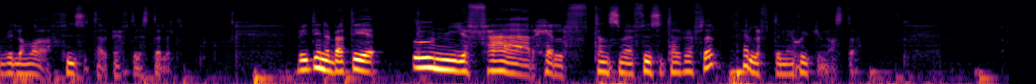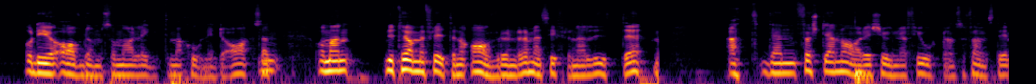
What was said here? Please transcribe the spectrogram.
vill de vara fysioterapeuter istället. Vilket innebär att det är ungefär hälften som är fysioterapeuter, hälften är sjukgymnaster. Och det är av dem som har legitimation idag. Så mm. om man, nu tar jag mig friheten att avrunda de här siffrorna lite. Att den 1 januari 2014 så fanns det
